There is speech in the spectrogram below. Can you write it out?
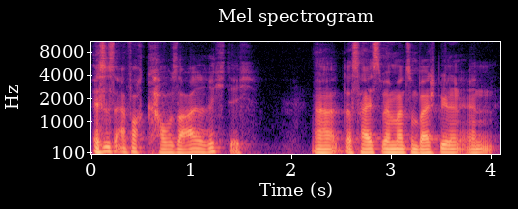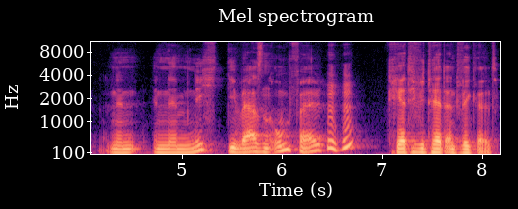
Es ist einfach kausal richtig. Das heißt, wenn man zum Beispiel in, in, in einem nicht diversen Umfeld Mhm. Kreativität entwickelt.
